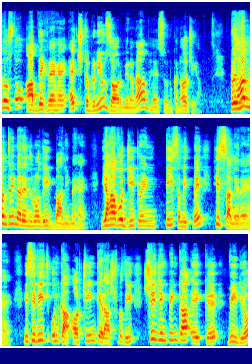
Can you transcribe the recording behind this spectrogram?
दोस्तों, आप देख रहे हैं एच डब्ल्यू न्यूज़ और मेरा नाम है सोनू कनौजिया। प्रधानमंत्री नरेंद्र मोदी बाली में हैं। यहाँ वो जी ट्वेंटी समिट में हिस्सा ले रहे हैं। इसी बीच उनका और चीन के राष्ट्रपति शी जिनपिंग का एक वीडियो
